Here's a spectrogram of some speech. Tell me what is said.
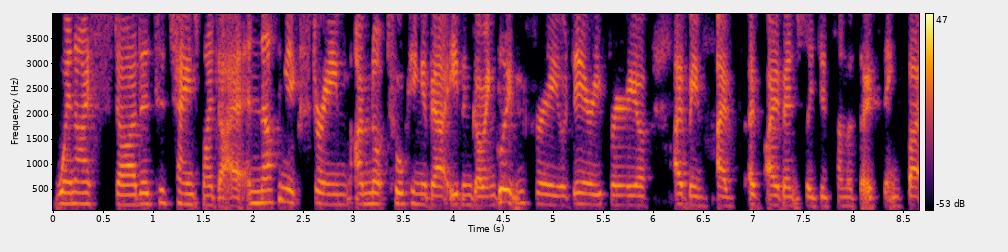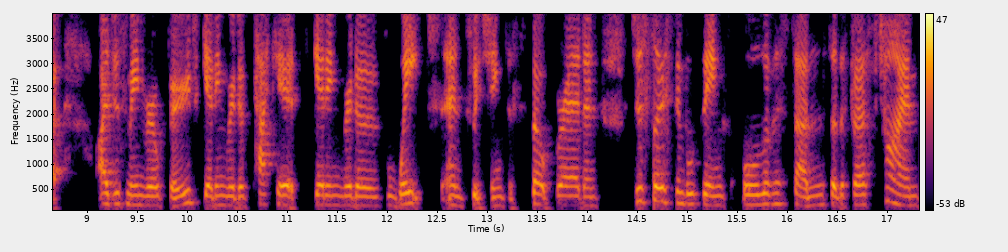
when I started to change my diet, and nothing extreme, I'm not talking about even going gluten free or dairy free, or I've been, I've, I eventually did some of those things, but I just mean real food, getting rid of packets, getting rid of wheat and switching to spelt bread and just those simple things. All of a sudden, for the first time,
